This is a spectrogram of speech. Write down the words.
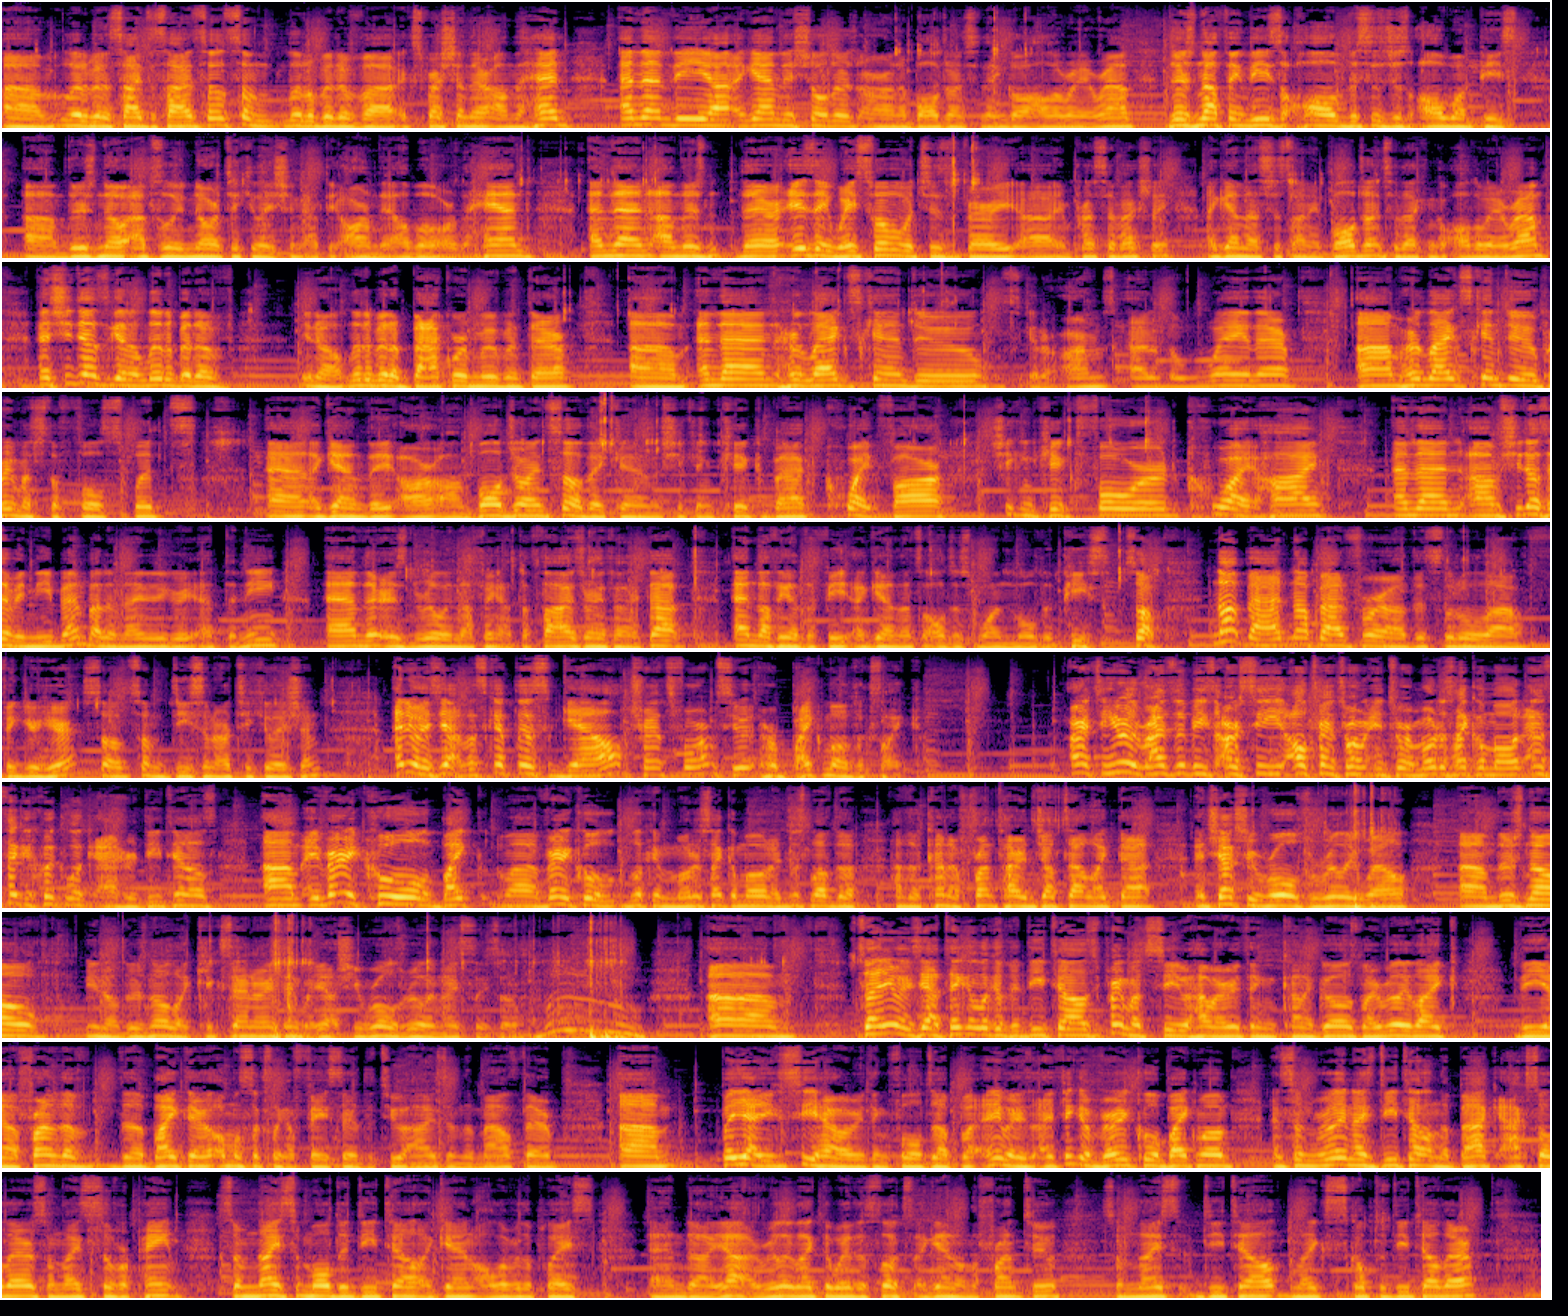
um, a little bit of side to side. So some little bit of uh, expression there on the head. And then the, uh, again, the shoulders are on a ball joint, so they can go all the way around. There's nothing, these all, this is just all one piece. Um, there's no, absolutely no articulation at the arm, the elbow, or the hand. And then um, there's, there is a waist swivel, which is very uh, impressive actually. Again, that's just on a ball joint, so that can go all the way around. And she does get a little bit of you know, a little bit of backward movement there. Um, and then her legs can do, let's get her arms out of the way there. Um, her legs can do pretty much the full splits. And again, they are on ball joints, so they can, she can kick back quite far. She can kick forward quite high. And then um, she does have a knee bend, about a 90 degree at the knee. And there is really nothing at the thighs or anything like that. And nothing at the feet. Again, that's all just one molded piece. So not bad, not bad for uh, this little uh, figure here. So some decent articulation. Anyways, yeah, let's get this gal transformed, see what her bike mode looks like. All right, so here with Rise of the Beast Arcee, I'll transform into her motorcycle mode, and let's take a quick look at her details. Um, a very cool bike, uh, very cool looking motorcycle mode. I just love the how the kind of front tire jumps out like that, and she actually rolls really well. Um, there's no, you know, there's no like kickstand or anything, but yeah, she rolls really nicely. So! Um, so anyways, yeah, take a look at the details. You pretty much see how everything kind of goes, but I really like the uh, front of the, the bike there. It almost looks like a face there, the two eyes and the mouth there. Um, but yeah, you can see how everything folds up. But anyways, I think a very cool bike mode and some really nice detail on the back axle there. Some nice silver paint, some nice molded detail, again, all over the place. And uh, yeah, I really like the way this looks. Again, on the front too, some nice detail, like sculpted detail there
